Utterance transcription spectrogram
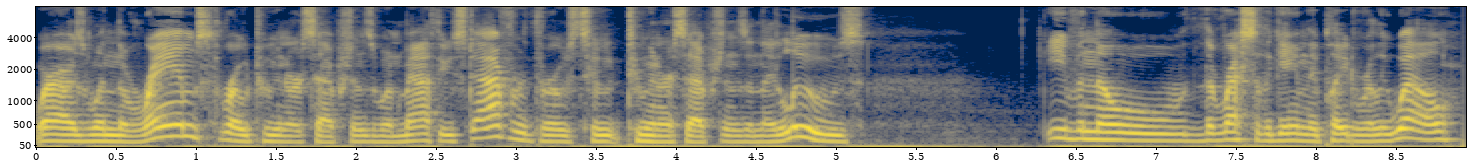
Whereas when the Rams throw two interceptions, when Matthew Stafford throws two two interceptions and they lose, even though the rest of the game they played really well,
